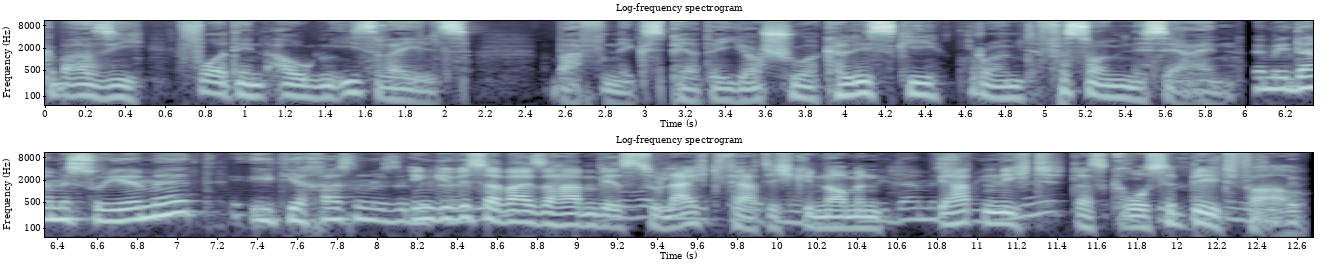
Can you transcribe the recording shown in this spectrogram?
quasi vor den Augen Israels? Waffenexperte Joshua Kaliski räumt Versäumnisse ein. In gewisser Weise haben wir es zu leichtfertig genommen. Wir hatten nicht das große Bild vor Augen.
